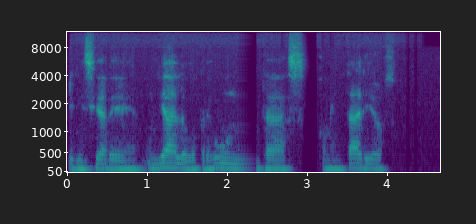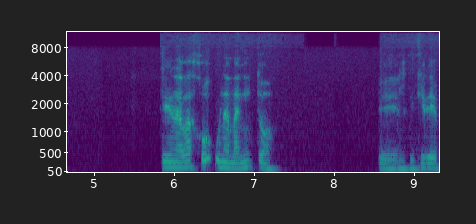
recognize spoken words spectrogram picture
iniciar eh, un diálogo, preguntas, comentarios. Tienen abajo una manito eh, el que quiere eh,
